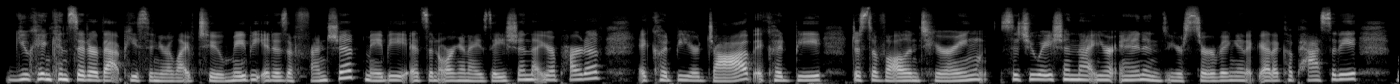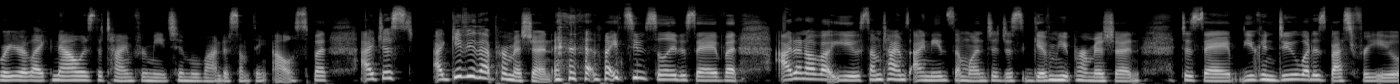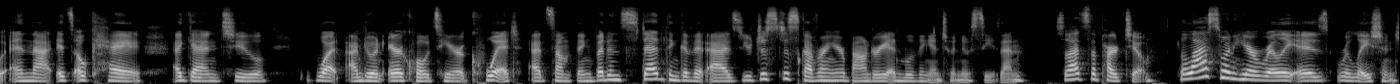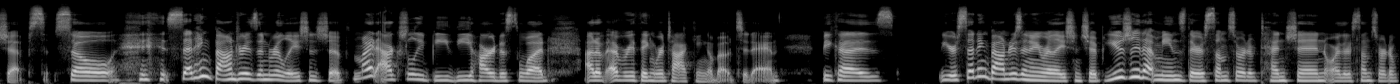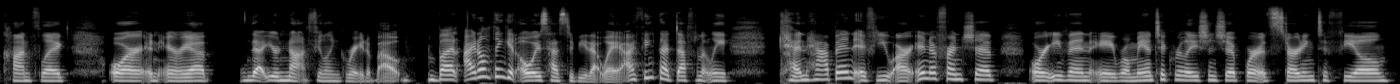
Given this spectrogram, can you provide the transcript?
you can consider that piece in your life too. Maybe it is a friendship, maybe it's an organization that you're a part of. It could be your job, it could be just a volunteering situation that you're in and you're serving at a capacity where you're like, now is the time for me to move on to something else. But I just, I give you that permission. that might seem silly to say, but I don't know about you. Sometimes I need someone to just give me permission to say, you can do what is best for you and that it's okay, again, to what I'm doing air quotes here, quit at something, but instead think of it as you're just discovering your boundary and moving into a new season. So that's the part two. The last one here really is relationships. So, setting boundaries in relationships might actually be the hardest one out of everything we're talking about today because you're setting boundaries in a relationship. Usually that means there's some sort of tension or there's some sort of conflict or an area that you're not feeling great about. But I don't think it always has to be that way. I think that definitely can happen if you are in a friendship or even a romantic relationship where it's starting to feel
